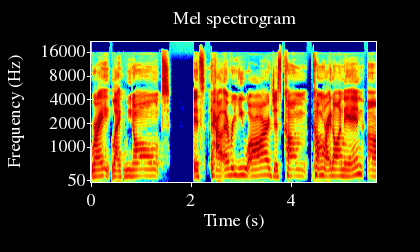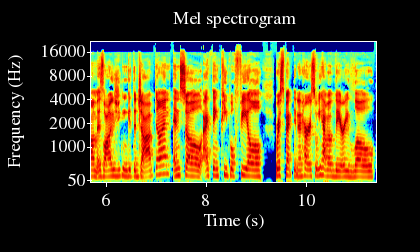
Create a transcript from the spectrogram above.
right? Like we don't it's however you are just come come right on in um as long as you can get the job done. And so i think people feel respected and heard. So we have a very low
